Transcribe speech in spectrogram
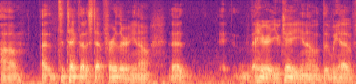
um, uh, to take that a step further. You know. Uh, here at UK, you know, that we have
